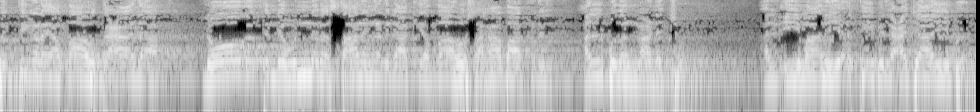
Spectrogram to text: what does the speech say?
വ്യക്തികളെ അള്ളാഹു താല ലോകത്തിന്റെ ഉന്നത സ്ഥാനങ്ങളിലാക്കി അള്ളാഹു സഹാബാക്കളിൽ അത്ഭുതം കാണിച്ചു. അൽ ഈമാൻ അജായിബ്.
